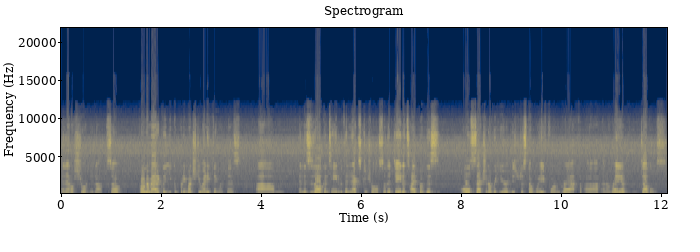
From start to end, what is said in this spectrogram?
and that'll shorten it up. So programmatically, you can pretty much do anything with this. Um, and this is all contained within an X control. So the data type of this whole section over here is just a waveform graph, uh, an array of doubles.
